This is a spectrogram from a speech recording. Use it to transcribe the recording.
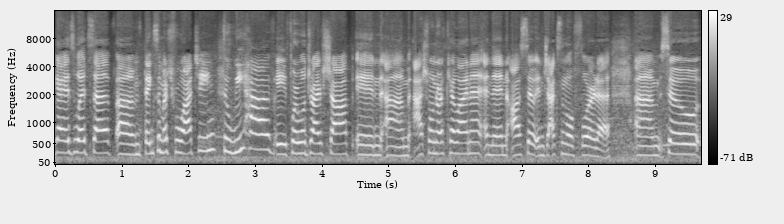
guys, what's up? Um, thanks so much for watching. So we have a four-wheel drive shop in um, Asheville, North Carolina, and then also in Jacksonville, Florida. Um, so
